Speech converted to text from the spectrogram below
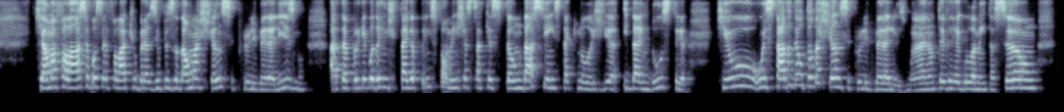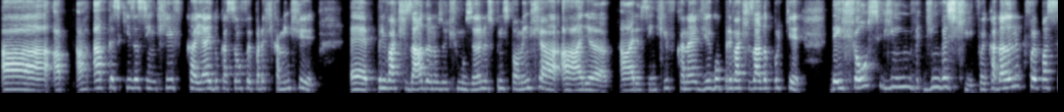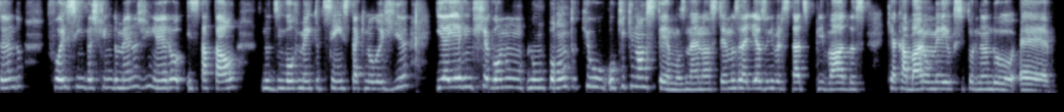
que é uma falácia você falar que o Brasil precisa dar uma chance para o liberalismo, até porque quando a gente pega principalmente essa questão da ciência tecnologia e da indústria, que o, o Estado deu toda a chance para o liberalismo, né? não teve regulamentação, a, a, a pesquisa científica e a educação foi praticamente é, privatizada nos últimos anos, principalmente a, a, área, a área científica, né? Digo privatizada porque deixou-se de, de investir. Foi cada ano que foi passando, foi se investindo menos dinheiro estatal no desenvolvimento de ciência e tecnologia, e aí a gente chegou num, num ponto que o, o que, que nós temos, né? Nós temos ali as universidades privadas que acabaram meio que se tornando é,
